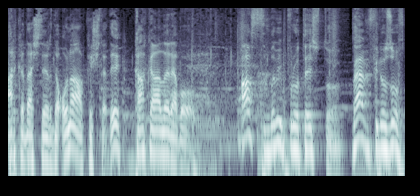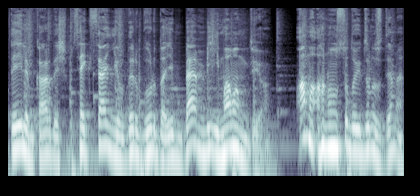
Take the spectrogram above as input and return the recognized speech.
Arkadaşları da onu alkışladı, kahkahalara boğuldu. Aslında bir protesto. Ben filozof değilim kardeşim. 80 yıldır buradayım. Ben bir imamım diyor. Ama anonsu duydunuz değil mi?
